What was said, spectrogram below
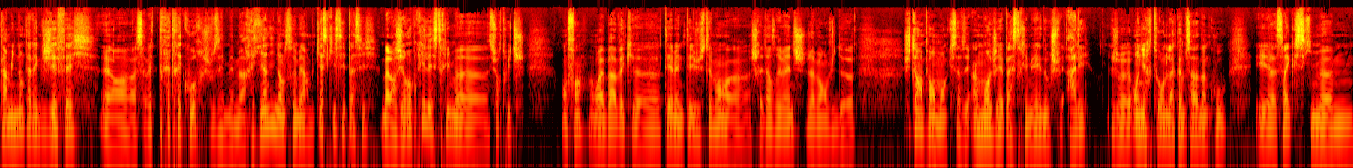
termine donc avec J'ai fait. Alors, ça va être très très court, je vous ai même rien dit dans le sommaire, mais qu'est-ce qui s'est passé? Bah alors j'ai repris les streams sur Twitch. Enfin, ouais, bah avec TMNT justement, Shredder's Revenge, j'avais envie de... J'étais un peu en manque, ça faisait un mois que j'avais pas streamé, donc je fais allez, on y retourne là comme ça d'un coup. Et euh, c'est vrai que ce qui me,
